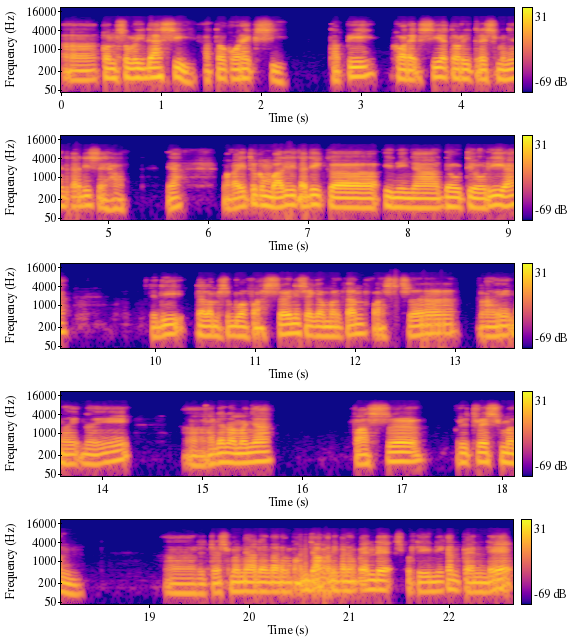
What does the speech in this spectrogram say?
uh, konsolidasi atau koreksi. Tapi koreksi atau retracementnya tadi sehat, ya. Maka itu kembali tadi ke ininya Dow teori ya. Jadi dalam sebuah fase ini saya gambarkan fase naik naik naik. Nah, ada namanya fase retracement. Nah, retracementnya ada kadang panjang, ada yang kadang pendek. Seperti ini kan pendek,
